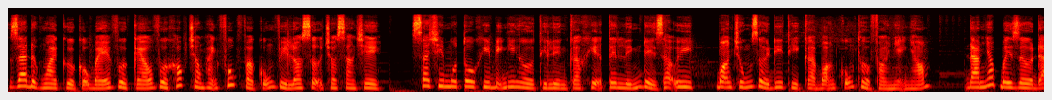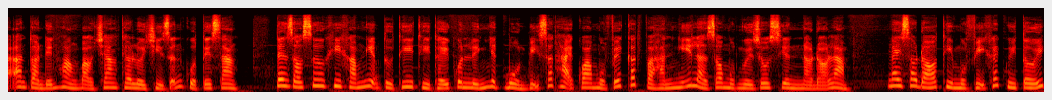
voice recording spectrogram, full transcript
Ra được ngoài cửa cậu bé vừa kéo vừa khóc trong hạnh phúc và cũng vì lo sợ cho Sang Chê. Sachimoto khi bị nghi ngờ thì liền cà khịa tên lính để ra uy, bọn chúng rời đi thì cả bọn cũng thở phào nhẹ nhõm. Đám nhóc bây giờ đã an toàn đến Hoàng Bảo Trang theo lời chỉ dẫn của Tê Sang. Tên giáo sư khi khám nghiệm tử thi thì thấy quân lính Nhật Bổn bị sát hại qua một vết cắt và hắn nghĩ là do một người Josian nào đó làm. Ngay sau đó thì một vị khách quý tới,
